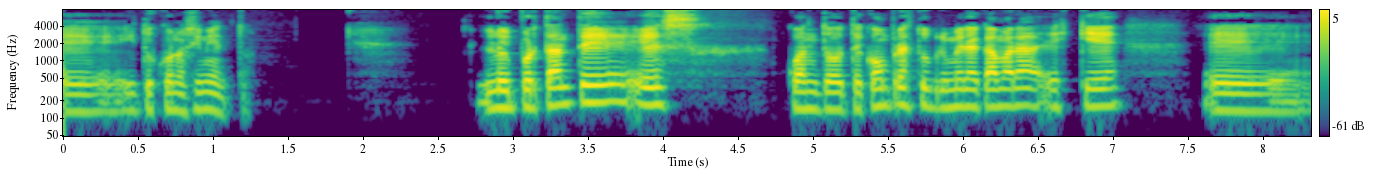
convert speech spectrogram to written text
eh, y tus conocimientos. Lo importante es cuando te compras tu primera cámara es que eh,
